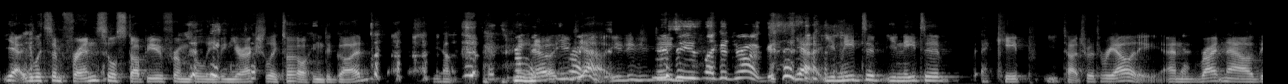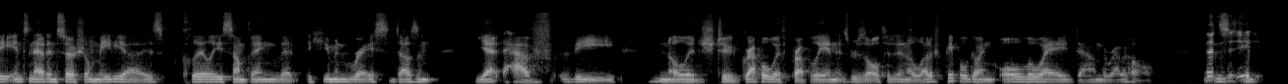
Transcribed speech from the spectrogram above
yeah with some friends who'll stop you from believing you're actually talking to god Yep. That's you know that's you, right. yeah you, you, you This need, is like a drug. yeah you need to you need to keep in touch with reality and Yeah. right now the internet and social media is clearly something that the human race doesn't yet have the knowledge to grapple with properly and it's resulted in a lot of people going all the way down the rabbit hole That's it.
